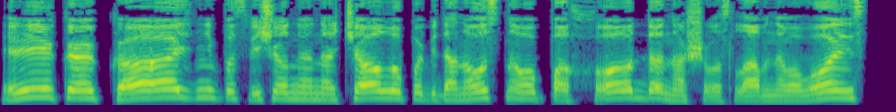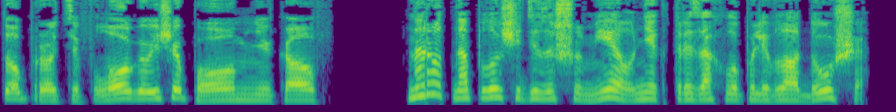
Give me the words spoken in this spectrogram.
Великая казнь, посвященная началу победоносного похода нашего славного воинства против логовища помников». Народ на площади зашумел, некоторые захлопали в ладоши,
